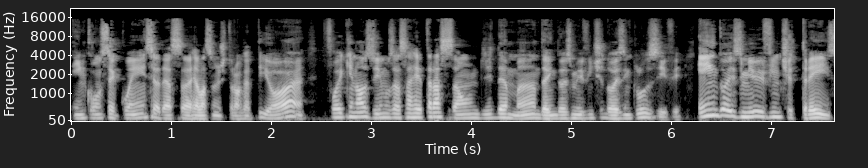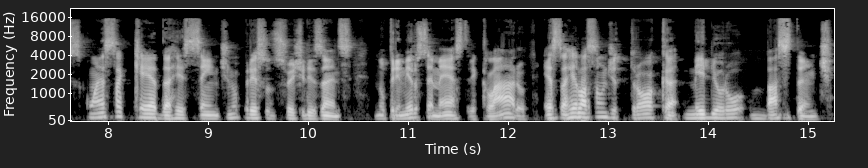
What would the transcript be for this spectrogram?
Em consequência dessa relação de troca pior, foi que nós vimos essa retração de demanda em 2022, inclusive. Em 2023, com essa queda recente no preço dos fertilizantes no primeiro semestre, claro, essa relação de troca melhorou bastante.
